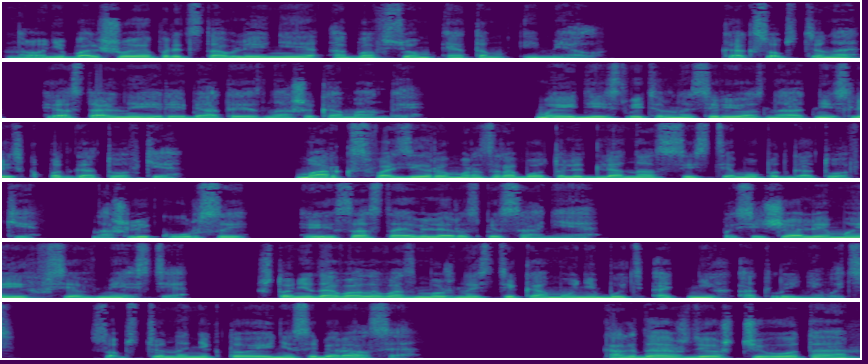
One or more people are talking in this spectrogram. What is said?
но небольшое представление обо всем этом имел. Как, собственно, и остальные ребята из нашей команды. Мы действительно серьезно отнеслись к подготовке. Марк с Фазиром разработали для нас систему подготовки, нашли курсы и составили расписание. Посещали мы их все вместе, что не давало возможности кому-нибудь от них отлынивать. Собственно, никто и не собирался. Когда ждешь чего-то,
